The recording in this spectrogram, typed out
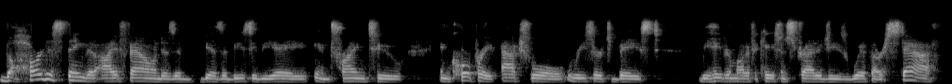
the hardest thing that i found as a as a bcba in trying to incorporate actual research based behavior modification strategies with our staff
